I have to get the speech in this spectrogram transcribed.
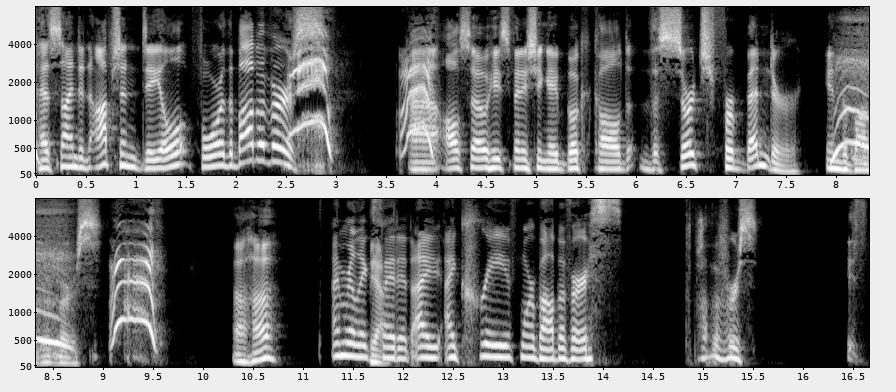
has signed an option deal for the Bobiverse. Uh, also, he's finishing a book called The Search for Bender in the Bobiverse. Uh huh. I'm really Yeah. excited. I I crave more Bobiverse. The Bobiverse is,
